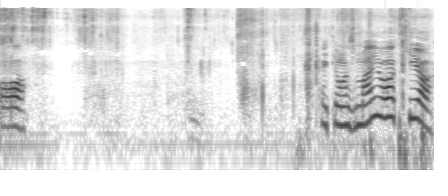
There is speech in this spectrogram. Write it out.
Ó. Aí tem umas maior aqui, ó.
